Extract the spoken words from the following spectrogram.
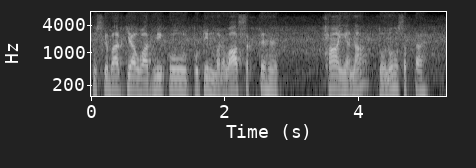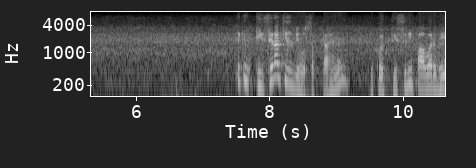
तो उसके बाद क्या वो आदमी को पुटिन मरवा सकते हैं? हाँ या ना, दोनों हो सकता है। लेकिन तीसरा चीज़ भी हो सकता है ना, कि कोई तीसरी पावर भी,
